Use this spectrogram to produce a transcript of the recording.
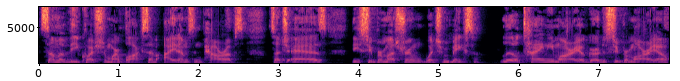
Some of the question mark blocks have items and power ups, such as the super mushroom, which makes little tiny Mario grow to Super Mario,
